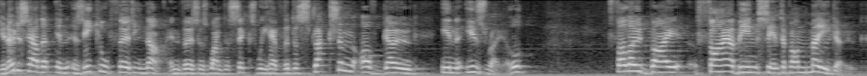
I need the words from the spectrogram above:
Do you notice how that in Ezekiel 39, verses 1 to 6, we have the destruction of Gog in Israel, followed by fire being sent upon Magog?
